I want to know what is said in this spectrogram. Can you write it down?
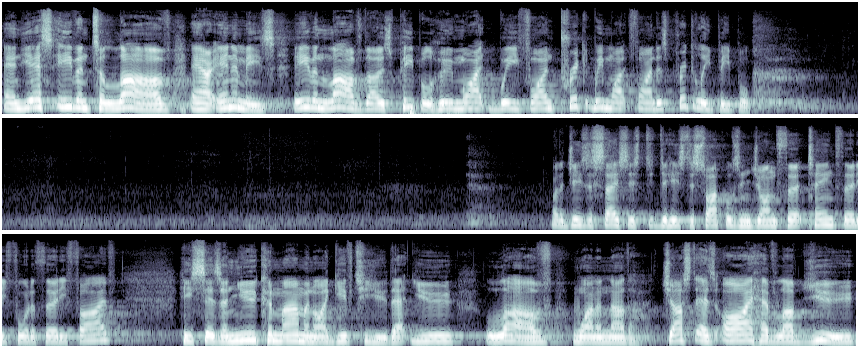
and yes, even to love our enemies, even love those people who might we find prick, we might find as prickly people. What did Jesus say to his disciples in John 13, 34 to 35? He says, A new commandment I give to you, that you love one another. Just as I have loved you,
